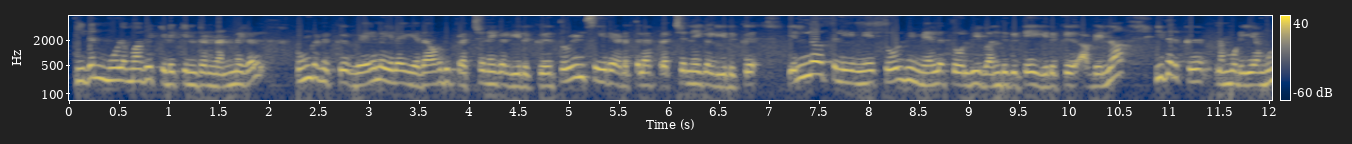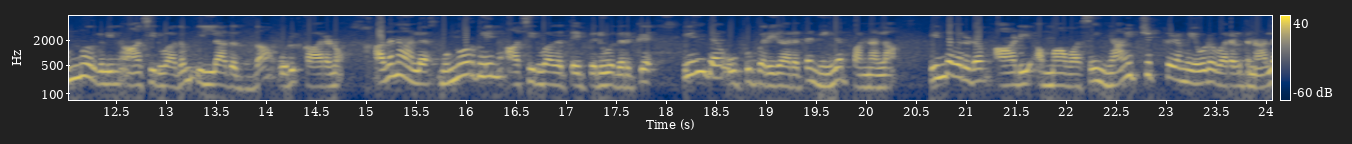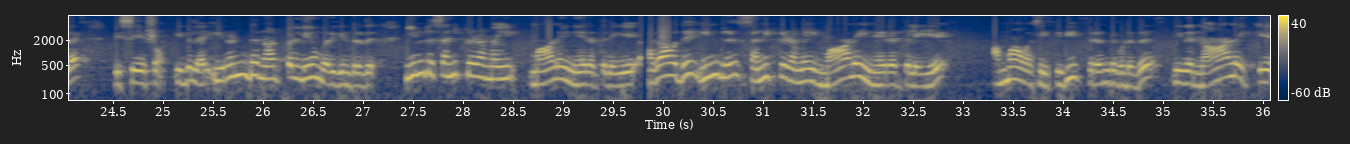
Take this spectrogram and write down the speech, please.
இதன் மூலமாக கிடைக்கின்ற நன்மைகள் உங்களுக்கு வேலையில் ஏதாவது பிரச்சனைகள் இருக்குது தொழில் செய்கிற இடத்துல பிரச்சனைகள் இருக்குது எல்லாத்துலேயுமே தோல்வி மேலே தோல்வி வந்துக்கிட்டே இருக்குது அப்படின்னா இதற்கு நம்முடைய முன்னோர்களின் ஆசீர்வாதம் இல்லாதது தான் ஒரு காரணம். அதனால் முன்னோர்களின் ஆசீர்வாதத்தை பெறுவதற்கு இந்த உப்பு பரிகாரத்தை நீங்கள் பண்ணலாம். இந்த வருடம் ஆடி அமாவாசை ஞாயிற்றுக்கிழமையோடு வர்றதுனால விசேஷம். இதுல இரண்டு நாட்கள்லயும் வருகின்றது. இன்று சனிக்கிழமை மாலை நேரத்திலேயே அதாவது இன்று சனிக்கிழமை மாலை நேரத்திலேயே அமாவாசை திதி பிறந்து விடுது. இது நாளைக்கு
